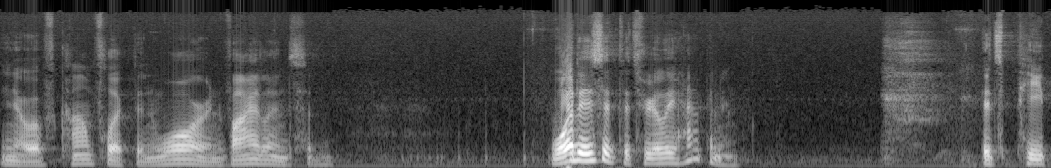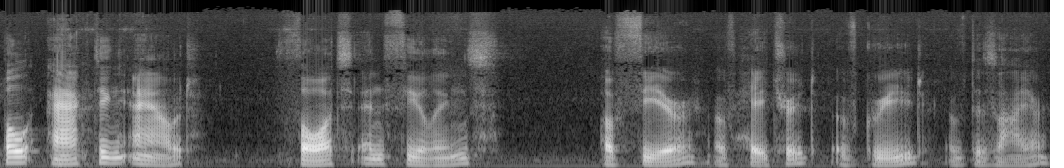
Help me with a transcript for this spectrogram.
you know, of conflict and war and violence. And what is it that's really happening? It's people acting out thoughts and feelings of fear, of hatred, of greed, of desire.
